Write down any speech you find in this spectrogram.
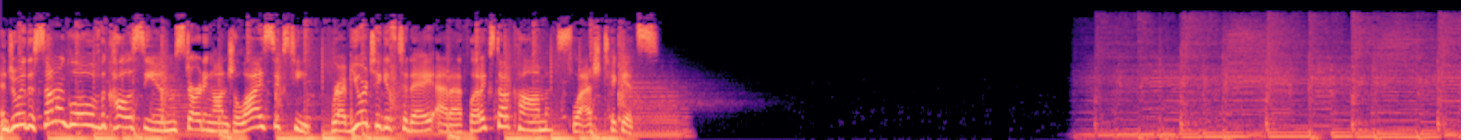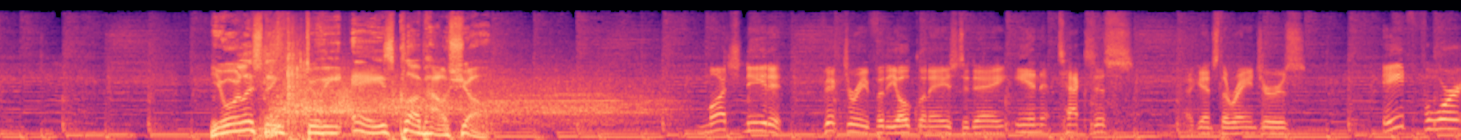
Enjoy the summer glow of the Coliseum starting on July 16th. Grab your tickets today at athletics.com/tickets. You're listening to the A's Clubhouse Show. Much needed victory for the Oakland A's today in Texas against the Rangers. 8 4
